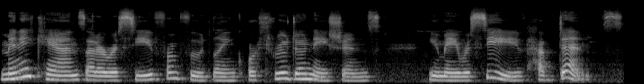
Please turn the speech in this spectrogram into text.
Many cans that are received from FoodLink or through donations you may receive have dents.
